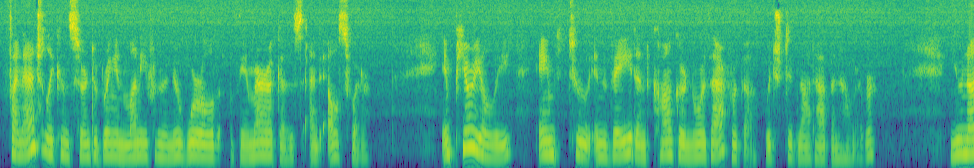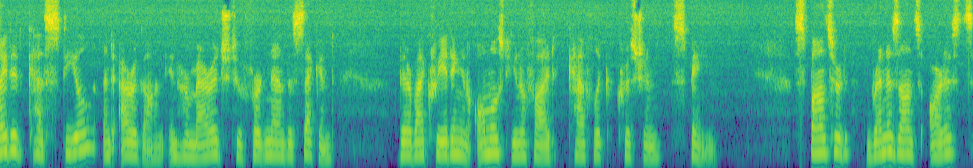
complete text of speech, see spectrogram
Financially concerned to bring in money from the New World of the Americas and elsewhere. Imperially aimed to invade and conquer North Africa, which did not happen, however. United Castile and Aragon in her marriage to Ferdinand II thereby creating an almost unified Catholic Christian Spain. Sponsored Renaissance artists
